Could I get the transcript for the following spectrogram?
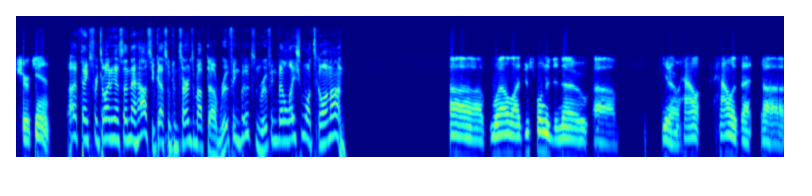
Sure can. Uh, thanks for joining us in the house. You've got some concerns about the roofing boots and roofing ventilation. What's going on? Uh, well, I just wanted to know, uh, you know, how how is that uh,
